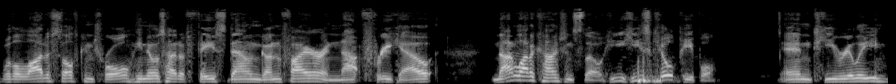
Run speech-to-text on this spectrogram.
with a lot of self control. He knows how to face down gunfire and not freak out. Not a lot of conscience though. He he's killed people, and he really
